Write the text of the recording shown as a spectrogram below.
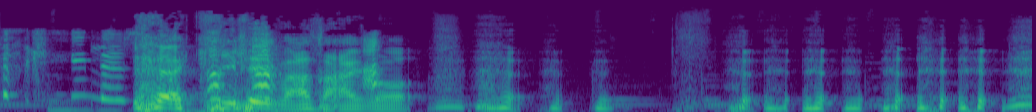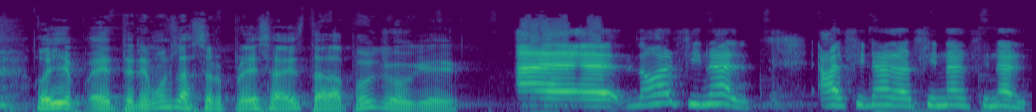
Aquiles. Aquí le pasa algo. Oye, eh, ¿tenemos la sorpresa esta a poco o qué? Eh, no, al final, al final, al final, al final.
